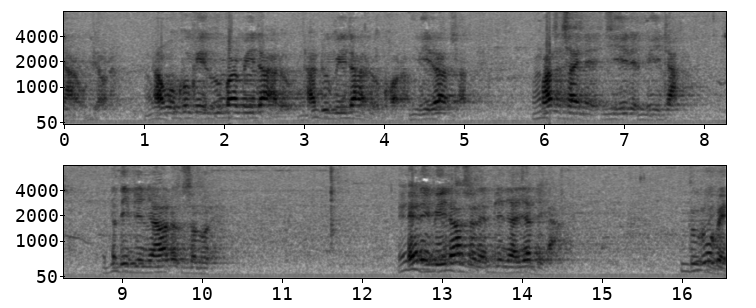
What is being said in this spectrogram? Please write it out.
ညာကိုပြောတာဒါမို့ခုခေတ်ရူပဗေဒတို့ဓာတုဗေဒလို့ခေါ်တာဗေဒဆိုတာဘာသာဆိုင်နဲ့ရေးတဲ့ဗေဒအသိပညာလို့ဆိုလို့တယ်အဲ့ဒီဗေဒဆိုတဲ့ပညာရက်တွေဟာ သူတို့ပဲ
